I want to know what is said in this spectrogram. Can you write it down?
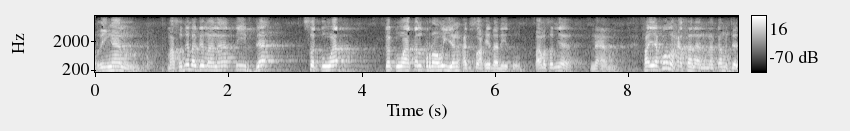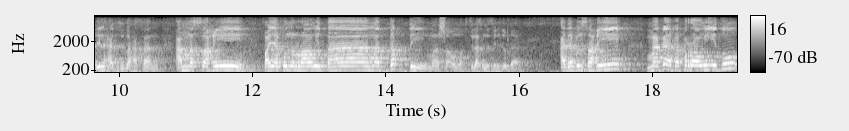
ringan. Maksudnya bagaimana? Tidak sekuat kekuatan perawi yang hadis sahih tadi itu. Paham maksudnya? Naam. Fayakunu hasanan, maka menjadilah hadis itu hasan. Amma sahih, fayakunu rawi tamad. Masya jelasin di sini juga. Adapun sahih, maka apa perawi itu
